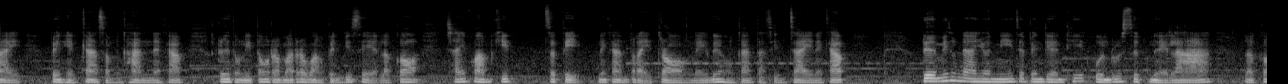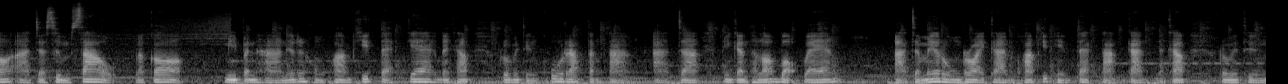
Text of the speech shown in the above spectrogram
เป็นเหตุการณ์สำคัญนะครับ เรื่องตรงนี้ต้องระมัดระวังเป็นพิเศษ แล้วก็ใช้ความคิด สติในการไตร่ตรองในเรื่องของการตัดสินใจนะครับ เดือนมิถุนายนนี้จะเป็นเดือนที่คุณรู้สึกเหนื่อยล้า แล้วก็อาจจะซึมเศร้า แล้วก็มีปัญหาในเรื่องของความคิดแตกแยกนะครับ รวมไปถึงคู่รักต่างๆ อาจจะมีการทะเลาะเบาะแว้ง อาจจะไม่ลงรอยกันความคิดเห็นแตกต่างกันนะครับ รวมไปถึง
